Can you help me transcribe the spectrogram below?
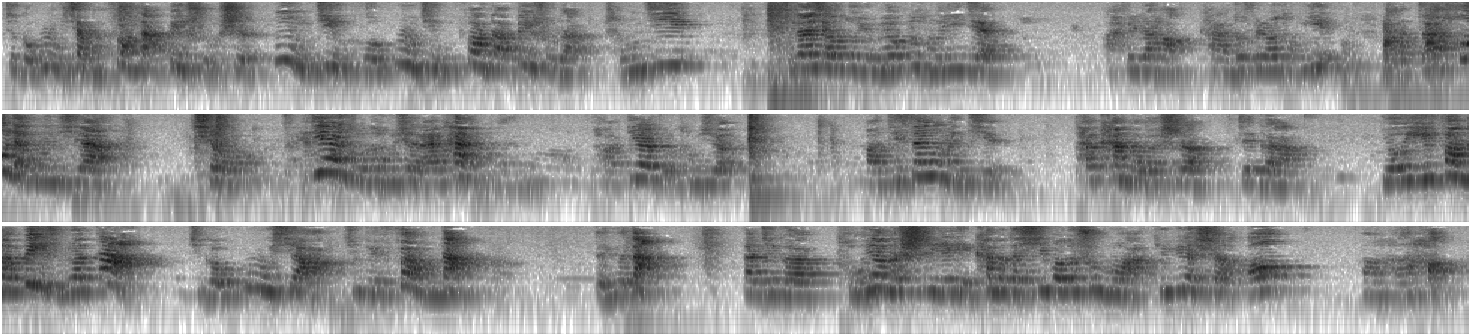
这个物象的放大倍数是目镜和物镜放大倍数的乘积。其他小组有没有不同的意见？啊，非常好，看都非常同意。啊，咱后两个问题啊，请第二组的同学来看。好，第二组同学，啊，第三个问题，他看到的是这个，由于放大倍数越大，这个物象就被放大的越大。那这个同样的视野里看到的细胞的数目啊就越少啊，很好。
